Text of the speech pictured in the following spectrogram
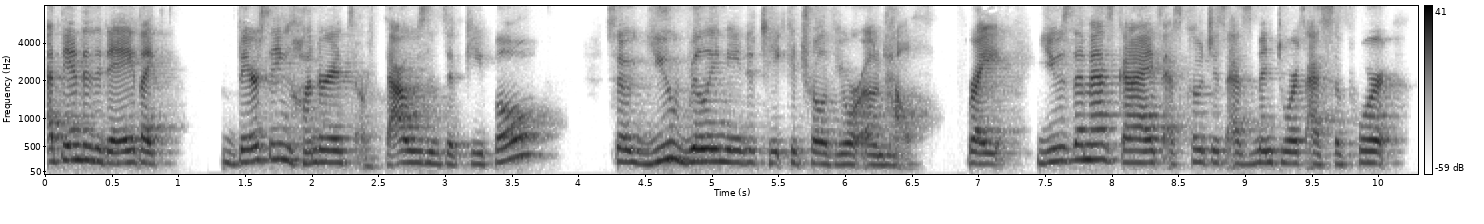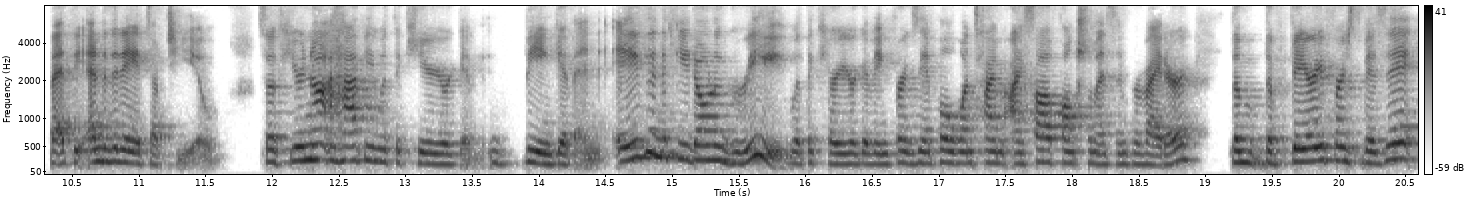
at the end of the day, like they're seeing hundreds or thousands of people. So you really need to take control of your own health right? Use them as guides, as coaches, as mentors, as support. But at the end of the day, it's up to you. So if you're not happy with the care you're giving, being given, even if you don't agree with the care you're giving, for example, one time I saw a functional medicine provider, the, the very first visit,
